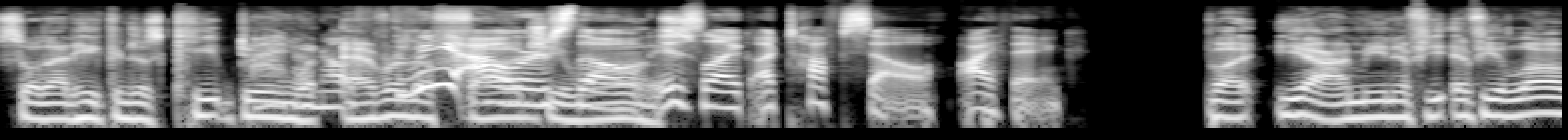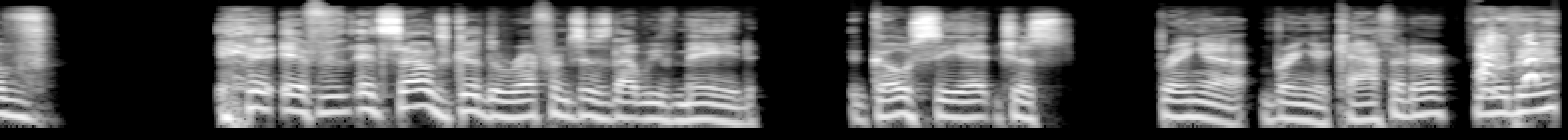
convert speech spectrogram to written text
so that he can just keep doing don't know, whatever three the fudge hours he though wants. is like a tough sell, I think. but yeah, I mean, if you if you love, if it sounds good, the references that we've made, go see it. Just bring a bring a catheter, maybe,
